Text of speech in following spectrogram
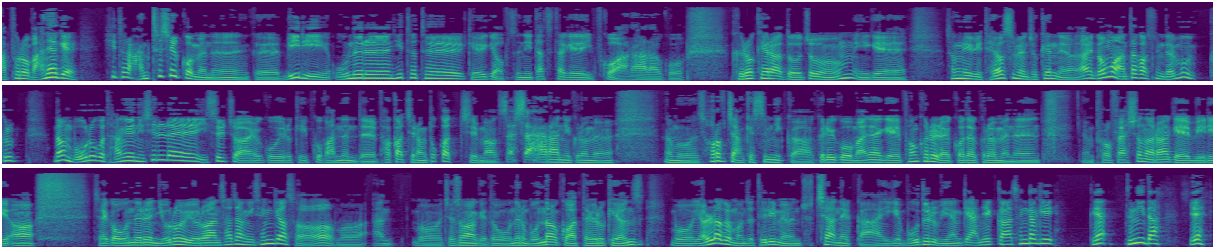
앞으로 만약에 히터를 안 트실 거면은 그 미리 오늘은 히터 틀 계획이 없으니 따뜻하게 입고 와라라고 그렇게라도 좀 이게 성립이 되었으면 좋겠네요. 아니 너무 안타깝습니다. 뭐난 모르고 당연히 실내에 있을 줄 알고 이렇게 입고 갔는데 바깥이랑 똑같이 막 쌀쌀하니 그러면 너무 서럽지 않겠습니까? 그리고 만약에 펑크를 낼 거다 그러면은 프로페셔널하게 미리 어 제가 오늘은 요로요로한 사정이 생겨서 뭐안뭐 죄송하게도 오늘은 못 나올 것 같다 이렇게 연 뭐 연락을 먼저 드리면 좋지 않을까 이게 모두를 위한 게 아닐까 생각이 그냥 듭니다. 예.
